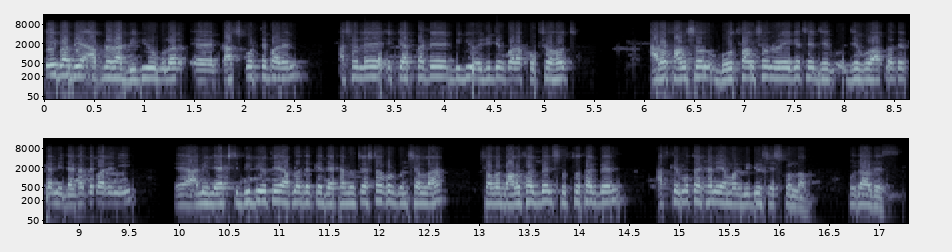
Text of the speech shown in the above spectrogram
এইভাবে আপনারা ভিডিও গুলার আহ, কাজ করতে পারেন। আসলে ক্যাপকাটে ভিডিও এডিটিং করা খুব সহজ। আরও ফাংশন বহুত ফাংশন রয়ে গেছে যেগুলো আপনাদেরকে আমি দেখাতে পারিনি। আমি নেক্সট ভিডিওতে আপনাদেরকে দেখানোর চেষ্টা করব ইনশাল্লাহ। সবাই ভালো থাকবেন সুস্থ থাকবেন। আজকের মতো এখানে আমার ভিডিও শেষ করলাম। খুদা হাফেজ।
